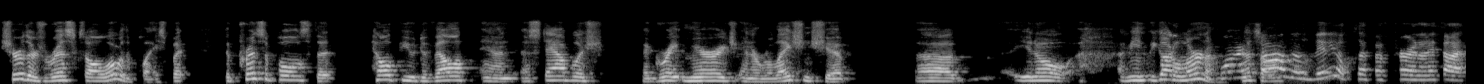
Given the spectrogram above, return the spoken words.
Sure, there's risks all over the place, but the principles that help you develop and establish a great marriage and a relationship, uh, you know, I mean, we got to learn them. well, I That's saw all. a little video clip of her, and I thought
